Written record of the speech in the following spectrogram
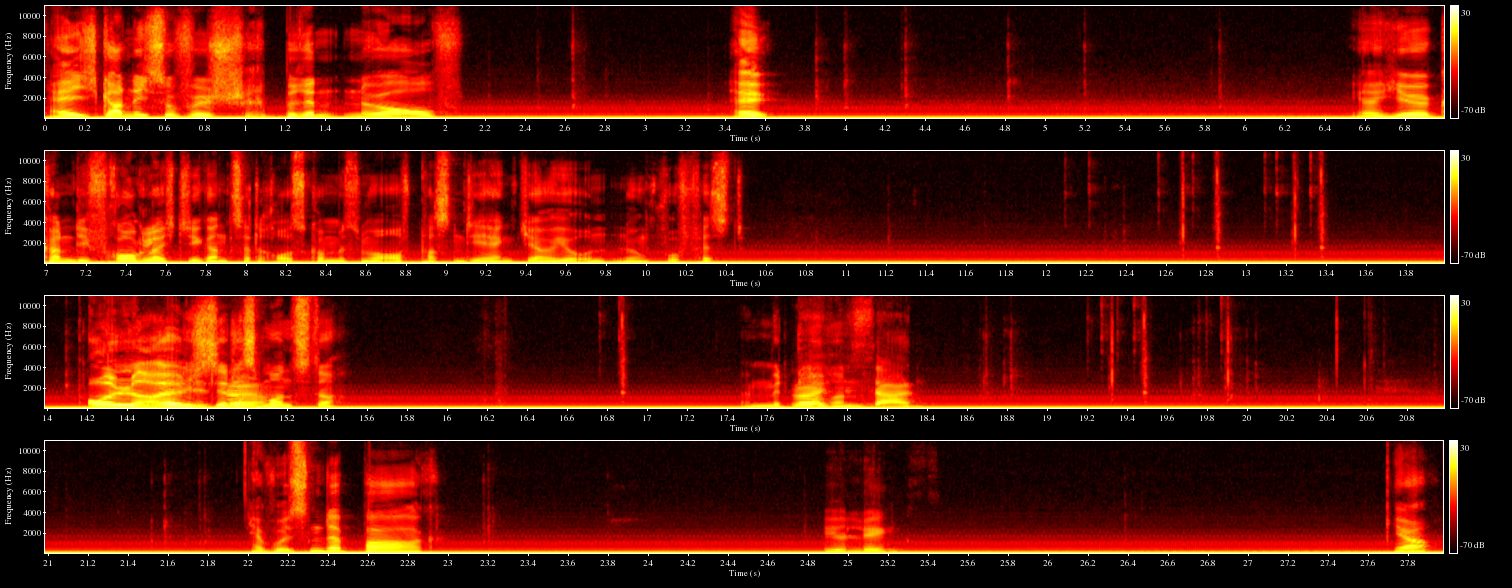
Hey, ich kann nicht so viel sprinten. Hör auf. Hey. Ja, hier kann die Frau gleich die ganze Zeit rauskommen. Müssen wir aufpassen. Die hängt ja hier unten irgendwo fest. Oh lol, ich sehe das Monster. Im mittleren. Ja, wo ist denn der Park? Hier links. Ja?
